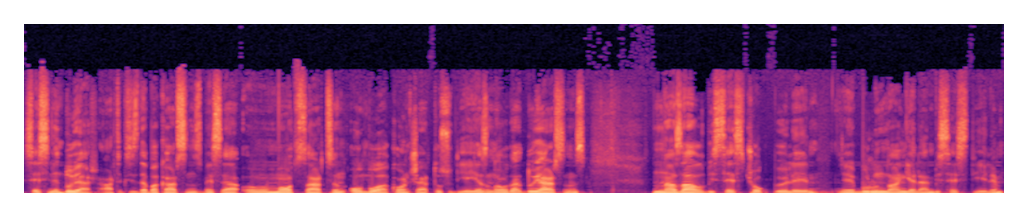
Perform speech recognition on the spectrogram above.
sesini duyar. Artık siz de bakarsınız mesela Mozart'ın Oboa konçertosu diye yazın orada duyarsınız. Nazal bir ses, çok böyle e, burundan gelen bir ses diyelim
